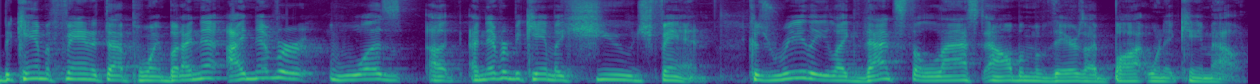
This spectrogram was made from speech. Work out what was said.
became a fan at that point. But I, ne- I never was, a, I never became a huge fan because really, like, that's the last album of theirs I bought when it came out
